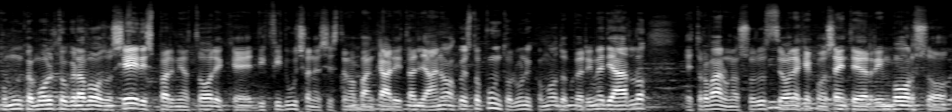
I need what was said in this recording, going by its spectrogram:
comunque molto gravoso sia ai risparmiatori che di fiducia nel sistema bancario italiano, a questo punto l'unico modo per rimediarlo è trovare una soluzione che consente il rimborso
